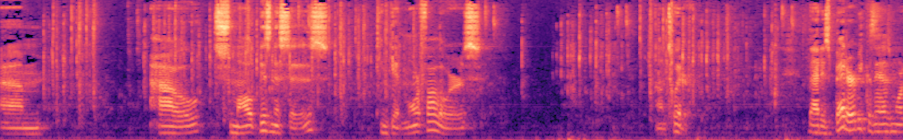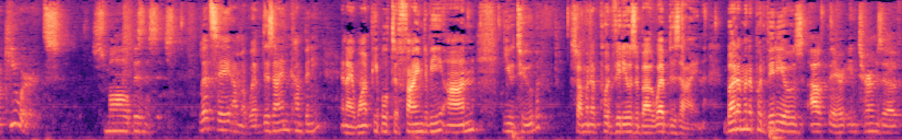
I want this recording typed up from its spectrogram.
Um, how small businesses can get more followers on Twitter. That is better because it has more keywords. Small businesses. Let's say I'm a web design company and I want people to find me on YouTube. So I'm going to put videos about web design. But I'm going to put videos out there in terms of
